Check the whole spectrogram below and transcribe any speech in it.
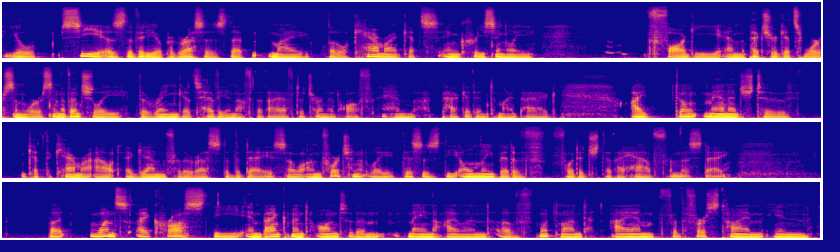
You'll see as the video progresses that my little camera gets increasingly foggy and the picture gets worse and worse and eventually the rain gets heavy enough that I have to turn it off and pack it into my bag. I don't manage to get the camera out again for the rest of the day, so unfortunately this is the only bit of footage that I have from this day. But once I cross the embankment onto the main island of Muttland, I am for the first time in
